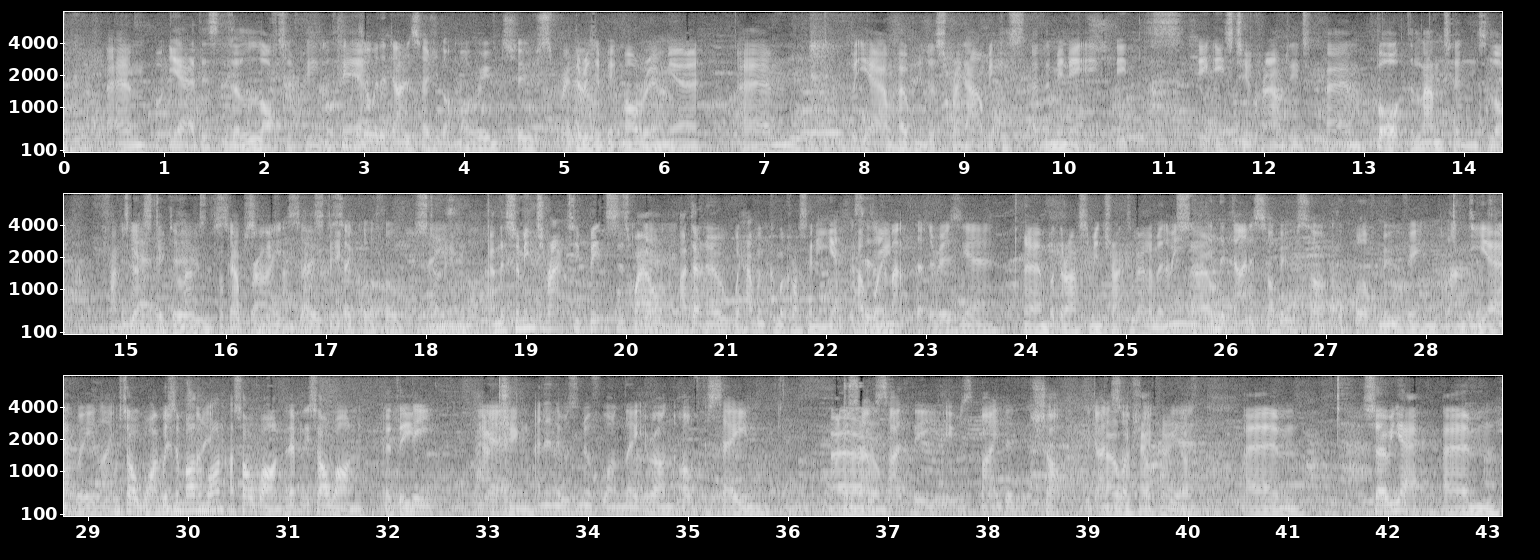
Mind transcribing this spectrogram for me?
Um, but yeah, there's, there's a lot of people I think here. With the dinosaurs, you've got more room to spread there out. There is a bit more room, yeah. Um, but yeah, I'm hoping it does spread out because at the minute it, it's it is too crowded. Um, but the lanterns look fantastic. Yeah, the lanterns look so absolutely bright, fantastic. So, so colourful. Stunning. Amazing. And there's some interactive bits as well. Yeah. I don't know, we haven't come across any yet, have we? the map that there is, yeah. Um, but there are some interactive elements. I mean, so. in the dinosaur bit, we saw a couple of moving lanterns. Yeah, we? Like we saw one. Was there more than one? I saw one. I definitely saw one at the, the hatching. Yeah, and then there was another one later on of the same. Um, just outside the, it was by the shop, the dinosaur oh, okay, shop. Fair yeah. enough. Um, so yeah. Um,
